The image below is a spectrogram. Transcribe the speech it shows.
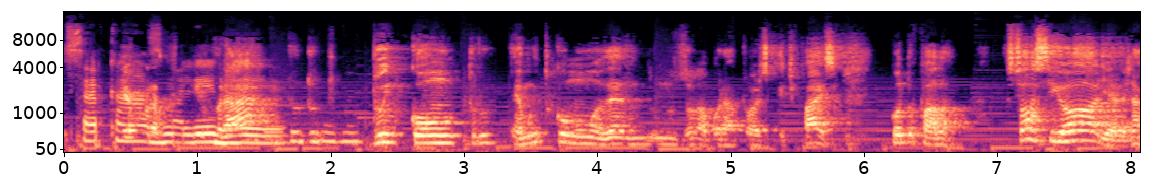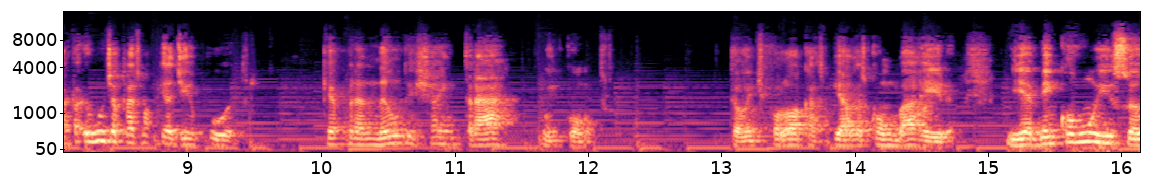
sarcasmo ali de... do, do, uhum. do, encontro é muito comum né, nos laboratórios que a gente faz quando fala só se olha já um já faz uma piadinha pro outro que é para não deixar entrar o encontro então a gente coloca as piadas como barreira. E é bem comum isso.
